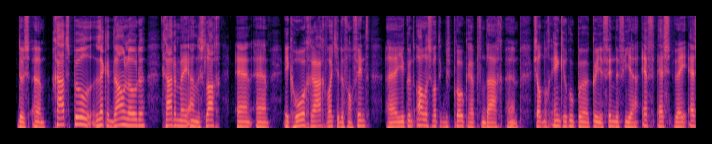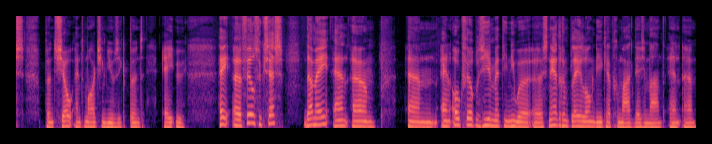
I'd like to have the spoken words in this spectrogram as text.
Dus um, ga het spul lekker downloaden. Ga ermee aan de slag. En um, ik hoor graag wat je ervan vindt. Uh, je kunt alles wat ik besproken heb vandaag, um, ik zal het nog één keer roepen, kun je vinden via fsws.showandmarchingmusic.eu. Hey, uh, veel succes daarmee en en ook veel plezier met die nieuwe uh, snare drum die ik heb gemaakt deze maand. En um,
